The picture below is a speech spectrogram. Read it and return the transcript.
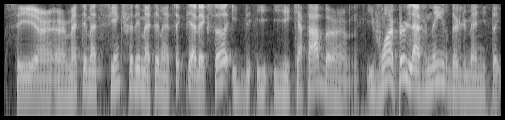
C'est un, un mathématicien qui fait des mathématiques, puis avec ça, il, il- il est capable, euh, il voit un peu l'avenir de l'humanité.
